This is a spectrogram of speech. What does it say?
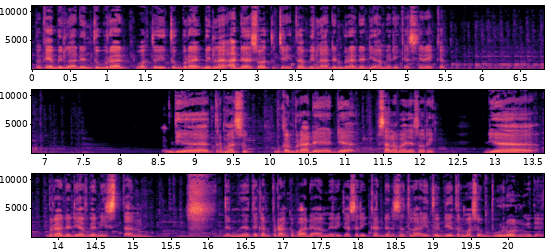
Oke, okay, Bin Laden tuh berat waktu itu berat, Bin Laden, ada suatu cerita Bin Laden berada di Amerika Serikat dia termasuk bukan berada ya dia salah baca sorry. Dia berada di Afghanistan dan menyatakan perang kepada Amerika Serikat dan setelah itu dia termasuk buron gitu.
